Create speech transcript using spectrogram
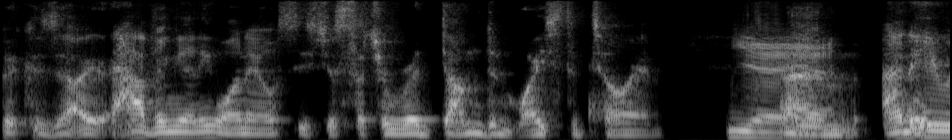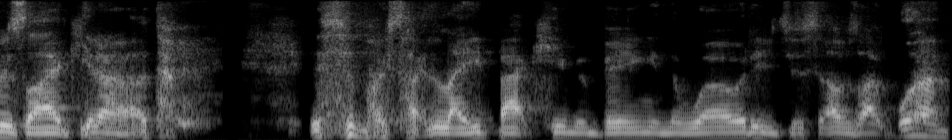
because I, having anyone else is just such a redundant waste of time. Yeah. Um, and he was like, you know, it's the most like laid back human being in the world. He just, I was like, Worm,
